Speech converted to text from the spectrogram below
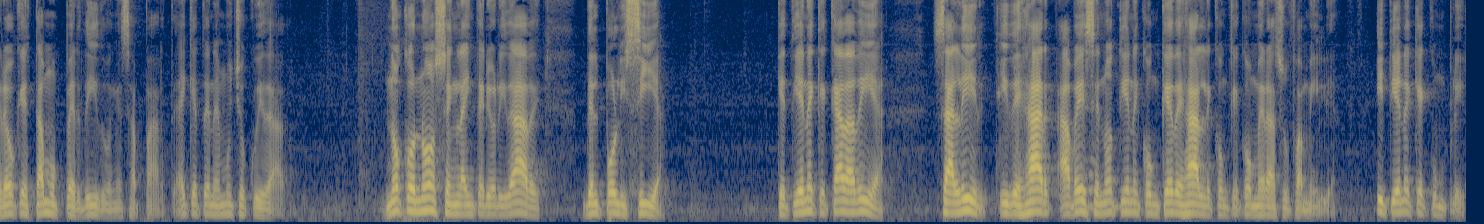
creo que estamos perdidos en esa parte. Hay que tener mucho cuidado. No conocen la interioridad del policía, que tiene que cada día salir y dejar, a veces no tiene con qué dejarle, con qué comer a su familia. Y tiene que cumplir.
